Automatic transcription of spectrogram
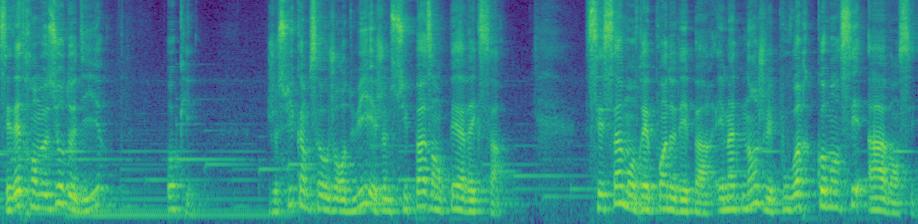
C'est d'être en mesure de dire, ok, je suis comme ça aujourd'hui et je ne suis pas en paix avec ça. C'est ça mon vrai point de départ et maintenant je vais pouvoir commencer à avancer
